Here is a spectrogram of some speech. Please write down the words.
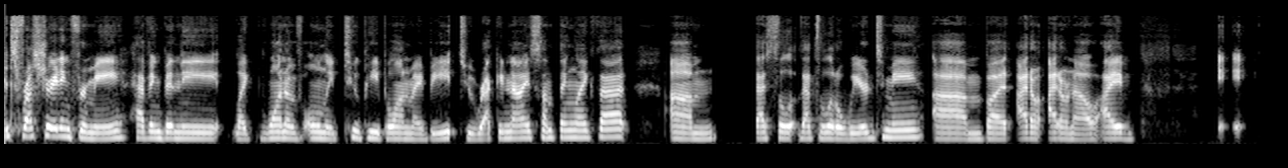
it's frustrating for me having been the like one of only two people on my beat to recognize something like that um, that's a, that's a little weird to me. Um, but I don't I don't know. I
